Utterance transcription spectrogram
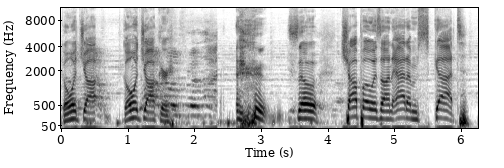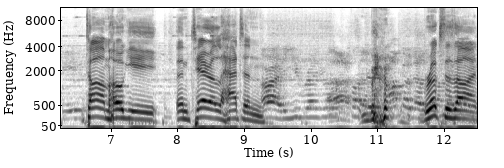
Go with jo- Go with Jocker. so Chapo is on Adam Scott, Tom Hoge, and Tyrrell Hatton. All right, are you ready? Brooks is on.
